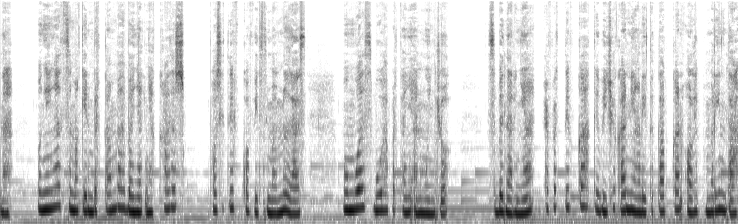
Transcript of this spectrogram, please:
Nah, mengingat semakin bertambah banyaknya kasus positif COVID-19, membuat sebuah pertanyaan muncul. Sebenarnya, efektifkah kebijakan yang ditetapkan oleh pemerintah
